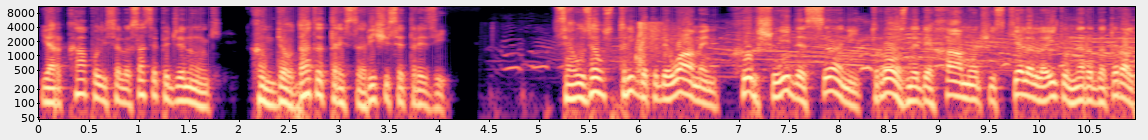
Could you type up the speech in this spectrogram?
iar capul îi se lăsase pe genunchi, când deodată tresări și se trezi. Se auzeau strigăte de oameni, hârșui de săni, trozne de hamuri și schele lăitul nerădător al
